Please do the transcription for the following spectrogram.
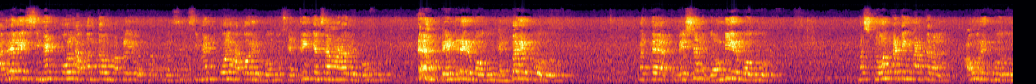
ಅದರಲ್ಲಿ ಸಿಮೆಂಟ್ ಪೋಲ್ ಹಾಕಂತ ಮಕ್ಕಳಿಗೆ ಸಿಮೆಂಟ್ ಪೋಲ್ ಹಾಕೋರು ಇರ್ಬೋದು ಸೆಂಟ್ರಿಂಗ್ ಕೆಲಸ ಮಾಡೋರು ಇರ್ಬೋದು ಪೇಂಟರ್ ಇರ್ಬೋದು ಹೆಲ್ಪರ್ ಇರ್ಬೋದು ಮೆಷನ್ ಗೌಂಡಿ ಇರ್ಬೋದು, ಮತ್ತೆ ಸ್ಟೋನ್ ಕಟಿಂಗ್ ಮಾಡ್ತಾರಲ್ಲ, ಅವ್ರು ಇರ್ಬೋದು.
